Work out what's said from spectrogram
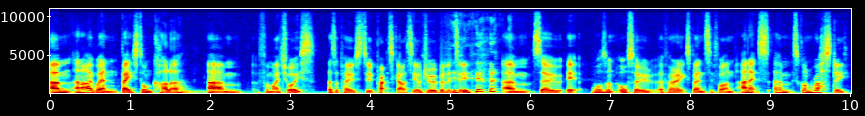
um, and I went based on colour um, for my choice, as opposed to practicality or durability. um, so it wasn't also a very expensive one, and it's um, it's gone rusty.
